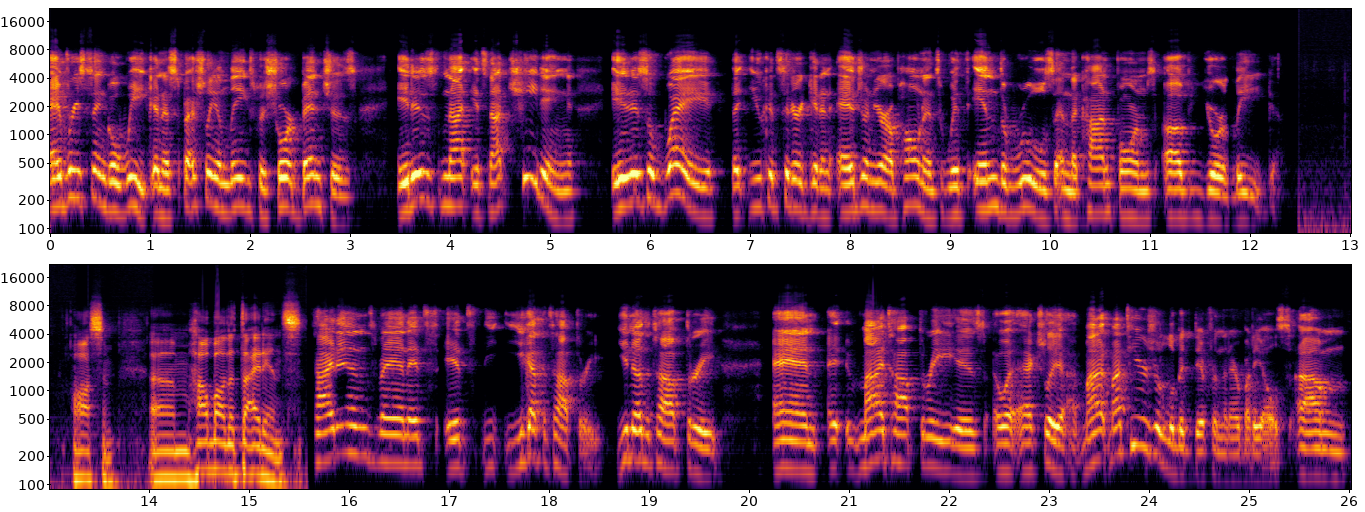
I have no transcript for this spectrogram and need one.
every single week, and especially in leagues with short benches. It is not it's not cheating it is a way that you consider get an edge on your opponents within the rules and the conforms of your league. Awesome. Um, how about the tight ends? Tight ends, man, it's it's you got the top three. You know the top three, and my top three is well, actually my my tiers are a little bit different than everybody else. Um,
